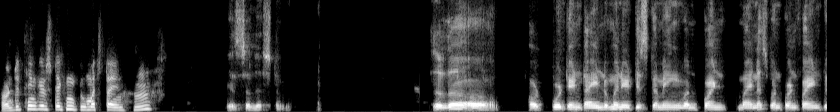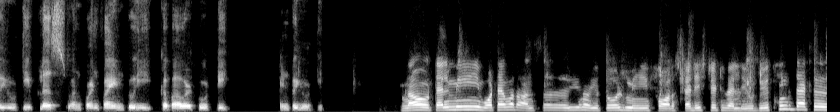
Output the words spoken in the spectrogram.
Don't you think it's taking too much time? Hmm? Yes, sir. Just a. So the uh, output in time domain, it is coming 1 point minus 1.5 into ut plus 1.5 into e to the power 2t into ut. Now tell me whatever answer you know you told me for steady state value. Do you think that uh,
